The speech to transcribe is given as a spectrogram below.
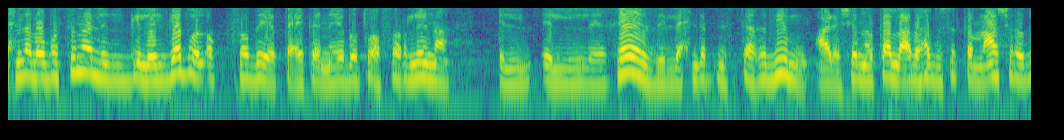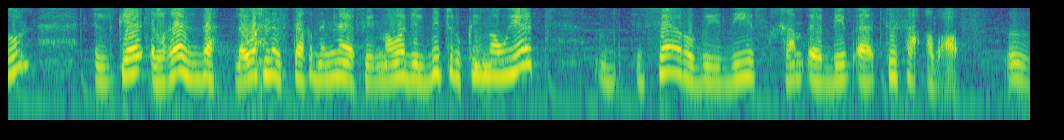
إحنا لو بصينا للج- للجدوى الاقتصادية بتاعتها إن هي بتوفر لنا ال- الغاز اللي إحنا بنستخدمه علشان نطلع الواحد وستة من عشرة دول الغاز ده لو إحنا استخدمناه في المواد البتروكيماويات سعره بيضيف خم... آه، بيبقى تسع أضعاف. مم.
